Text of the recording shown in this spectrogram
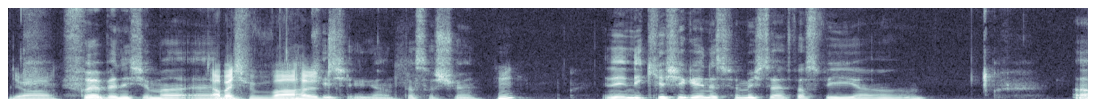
ja. Früher bin ich immer ähm, Aber ich war in die halt- Kirche gegangen. Das war schön. Hm? In, in die Kirche gehen ist für mich so etwas wie äh, äh,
